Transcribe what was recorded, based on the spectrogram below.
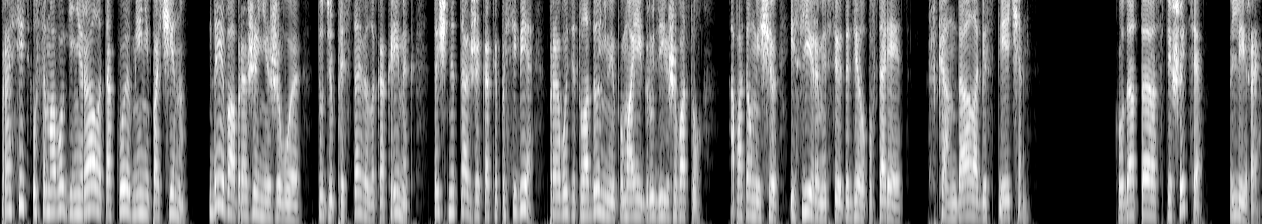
Просить у самого генерала такое мне не по чину. Да и воображение живое тут же представила, как Ремик, точно так же, как и по себе, проводит ладонями по моей груди и животу – а потом еще и с лирами все это дело повторяет. Скандал обеспечен. «Куда-то спешите, лиры?»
